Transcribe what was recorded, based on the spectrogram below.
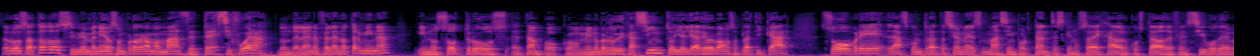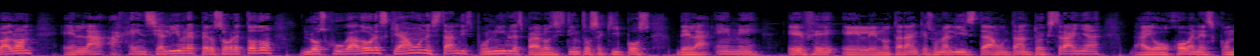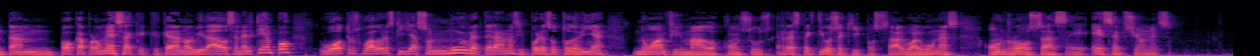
Saludos a todos y bienvenidos a un programa más de Tres y Fuera, donde la NFL no termina y nosotros eh, tampoco. Mi nombre es Rudy Jacinto y el día de hoy vamos a platicar sobre las contrataciones más importantes que nos ha dejado el costado defensivo del balón en la agencia libre, pero sobre todo los jugadores que aún están disponibles para los distintos equipos de la NFL FL. Notarán que es una lista un tanto extraña. Hay jóvenes con tan poca promesa que, quedan olvidados en el tiempo, u otros jugadores que ya son muy veteranos y por eso todavía no han firmado con sus respectivos equipos, salvo algunas honrosas eh, excepciones.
